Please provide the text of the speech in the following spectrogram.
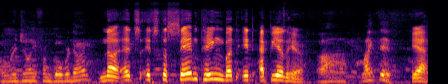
originally from Govardhan? No, it's it's the same thing, but it appeared here. Ah, like this. Yeah.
